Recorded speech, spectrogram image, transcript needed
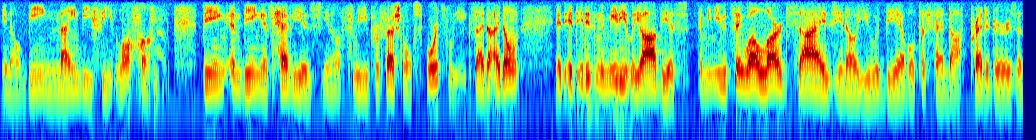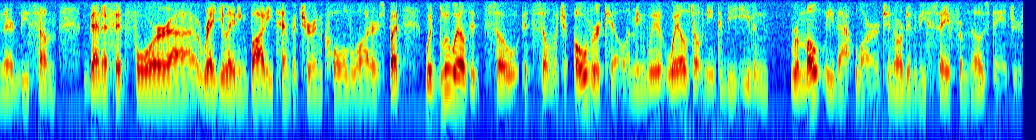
you know, being 90 feet long, being and being as heavy as you know three professional sports leagues? I, I don't. It, it, it isn't immediately obvious. I mean, you would say, well, large size, you know, you would be able to fend off predators, and there'd be some benefit for uh, regulating body temperature in cold waters. But with blue whales, it's so it's so much overkill. I mean, whales don't need to be even remotely that large in order to be safe from those dangers.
